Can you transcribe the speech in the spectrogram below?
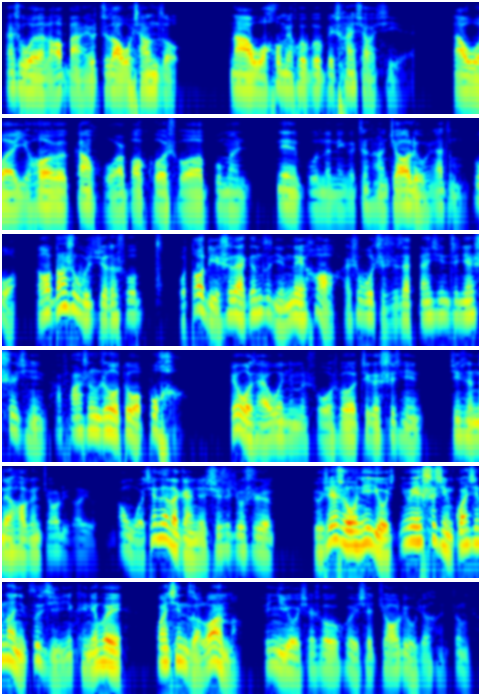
但是我的老板又知道我想走，那我后面会不会被穿小鞋？那我以后干活，包括说部门内部的那个正常交流应该怎么做。然后当时我就觉得说，我到底是在跟自己内耗，还是我只是在担心这件事情它发生之后对我不好，所以我才问你们说，我说这个事情精神内耗跟焦虑到底有什么？那，我现在的感觉其实就是有些时候你有因为事情关心到你自己，你肯定会关心则乱嘛，所以你有些时候会有些焦虑，我觉得很正常。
